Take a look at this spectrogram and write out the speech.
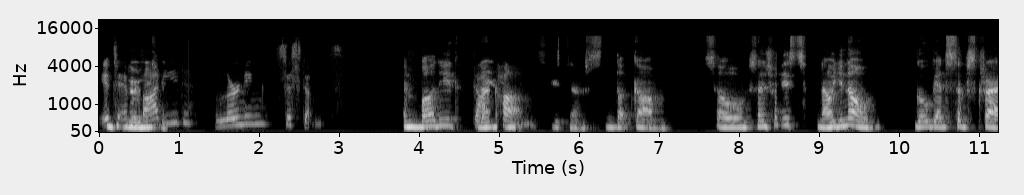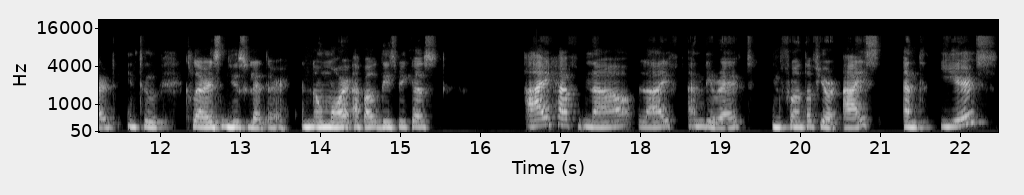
it's embodied learning systems. Embodied dot com. systems.com. So sensualists, now you know. Go get subscribed into Clare's newsletter and know more about this because I have now live and direct in front of your eyes and ears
